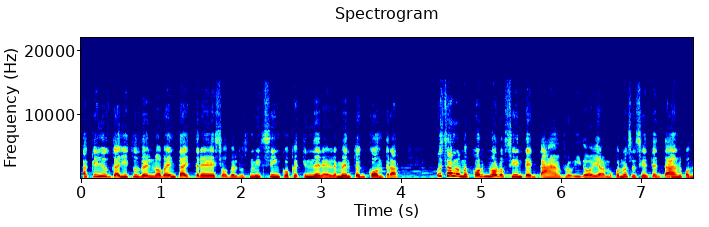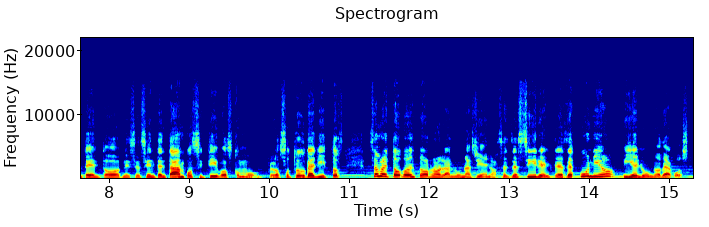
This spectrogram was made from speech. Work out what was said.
aquellos gallitos del 93 o del 2005 que tienen el elemento en contra, pues a lo mejor no lo sienten tan fluido y a lo mejor no se sienten tan contentos ni se sienten tan positivos como los otros gallitos, sobre todo en torno a las lunas llenas, es decir, el 3 de junio y el 1 de agosto.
